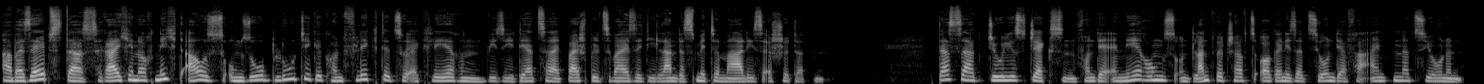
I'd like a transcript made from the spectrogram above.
Aber selbst das reiche noch nicht aus, um so blutige Konflikte zu erklären, wie sie derzeit beispielsweise die Landesmitte Malis erschütterten. Das sagt Julius Jackson von der Ernährungs- und Landwirtschaftsorganisation der Vereinten Nationen,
